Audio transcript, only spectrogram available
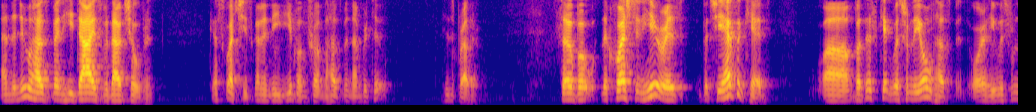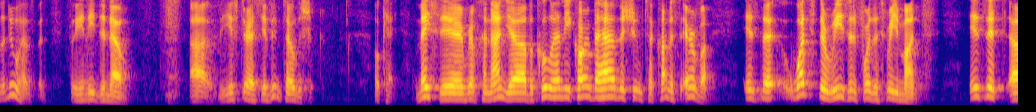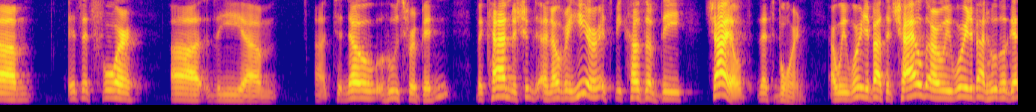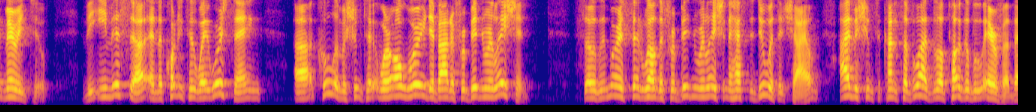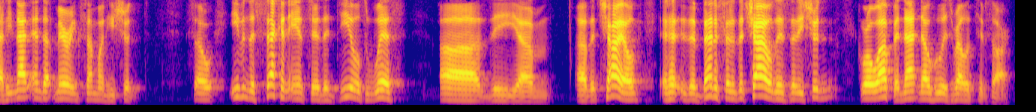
and the new husband he dies without children. Guess what? She's going to need yibum from husband number two, his brother. So, but the question here is, but she has a kid, uh, but this kid was from the old husband, or he was from the new husband. So you need to know. Uh, Yifter es yivim tolishuk. Okay. Meisir Reb Chananya Bakula and Yikar Behab Mishum Takanis Erva. Is the what's the reason for the three months? Is it um, is it for uh, the um, uh, to know who's forbidden? And over here it's because of the child that's born. Are we worried about the child or are we worried about who they'll get married to? The imisa, and according to the way we're saying, uh, we're all worried about a forbidden relation. So the Gemara said, well, the forbidden relation has to do with the child. Hai mishum takan savlad lo pagabu erva, that he not end up marrying someone he shouldn't. So even the second answer that deals with uh, the um, uh, the child, it the benefit of the child is that he shouldn't grow up and not know who his relatives are.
